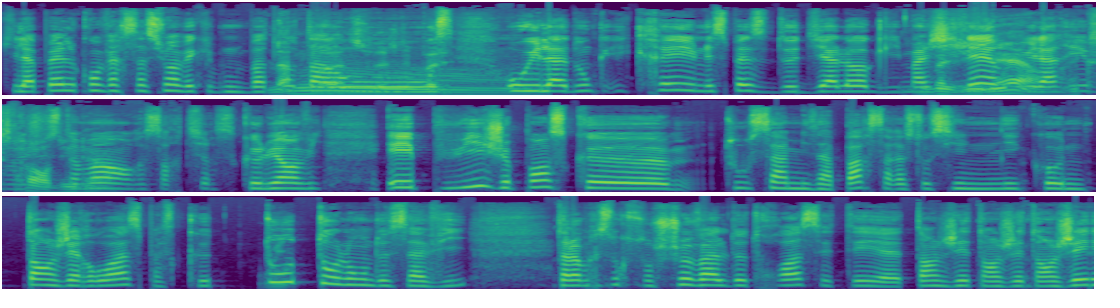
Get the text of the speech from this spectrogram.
qu'il appelle Conversation avec Ibn Battuta, Non, où, où il a donc il crée une espèce de dialogue imaginaire, Imaginaire, où il arrive justement à ressortir ce que lui a envie. Et puis, je pense que tout ça mis à part, ça reste aussi une icône tangéroise parce que tout au long de sa vie, t'as l'impression que son cheval de Troie, c'était euh, Tanger, Tanger, Tanger.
